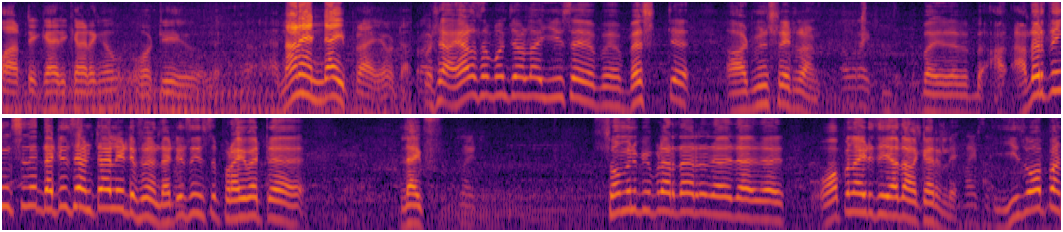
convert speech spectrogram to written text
പാർട്ടിക്കാർക്കാണെങ്കിൽ വോട്ട് ചെയ്യുക. എന്നാണ് എന്റെ അഭിപ്രായം കേട്ടോ. പക്ഷെ അയാളെ സംബന്ധിച്ചുള്ള ഈസ് ബെസ്റ്റ് അഡ്മിനിസ്ട്രേറ്റർ ആണ്. Other things that is entirely different that is is private life so many people are open ആയിട്ട് ചെയ്യാത്ത ആൾക്കാരില്ലേ? ഈസ് ഓപ്പൺ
